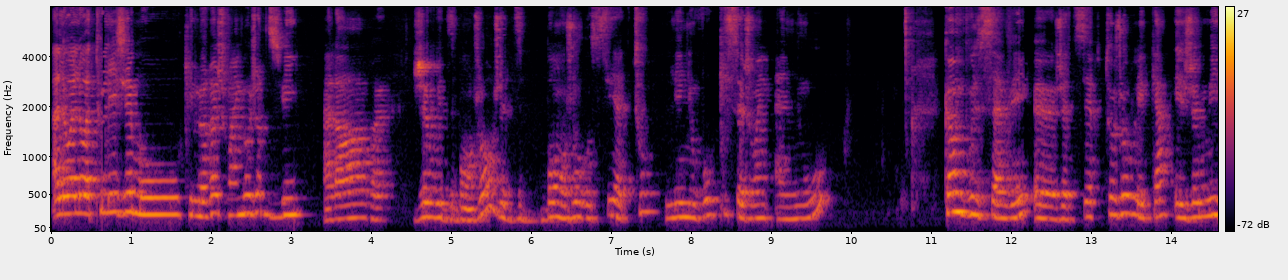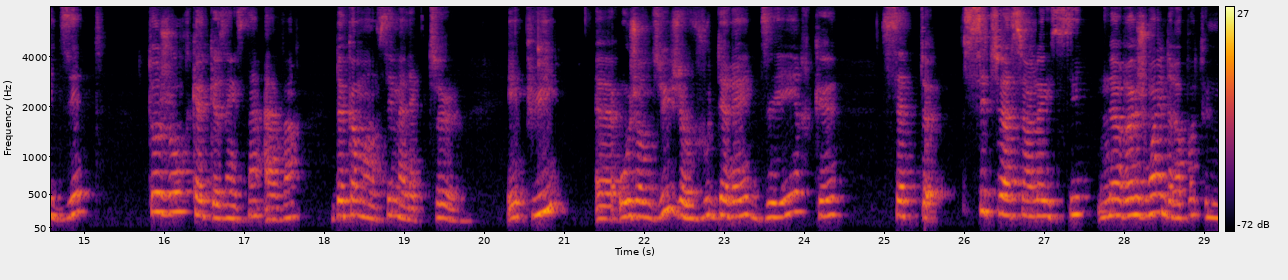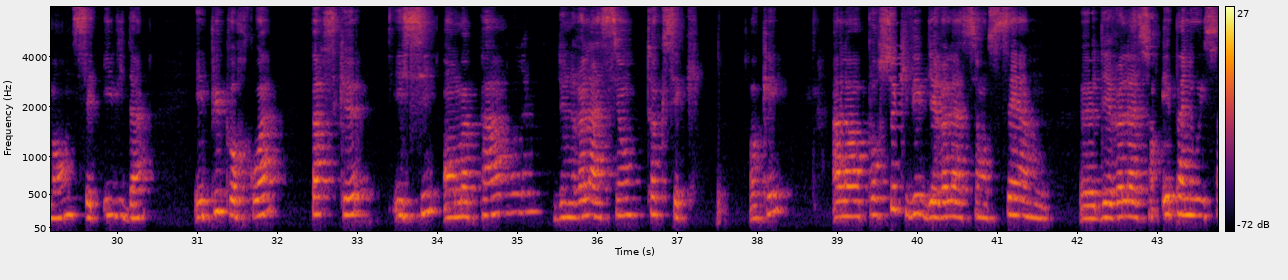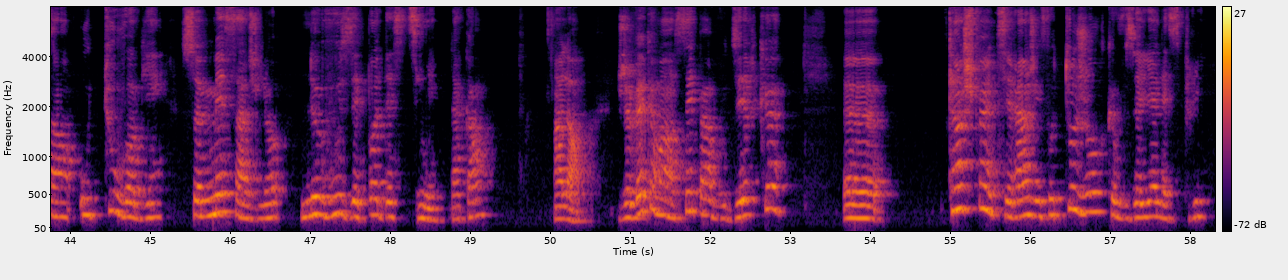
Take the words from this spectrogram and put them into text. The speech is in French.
Allô, allô à tous les Gémeaux qui me rejoignent aujourd'hui. Alors, euh, je vous dis bonjour. Je dis bonjour aussi à tous les nouveaux qui se joignent à nous. Comme vous le savez, euh, je tire toujours les cartes et je médite toujours quelques instants avant de commencer ma lecture. Et puis, euh, aujourd'hui, je voudrais dire que cette situation-là ici ne rejoindra pas tout le monde, c'est évident. Et puis pourquoi? Parce que ici, on me parle d'une relation toxique. OK? Alors, pour ceux qui vivent des relations saines, euh, des relations épanouissantes où tout va bien, ce message-là ne vous est pas destiné. D'accord? Alors, je vais commencer par vous dire que euh, quand je fais un tirage, il faut toujours que vous ayez l'esprit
